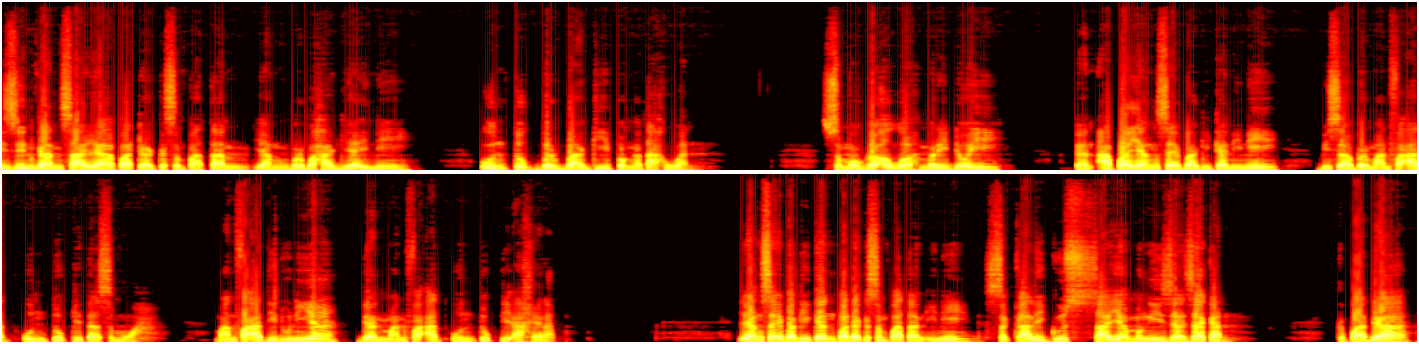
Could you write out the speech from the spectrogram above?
izinkan saya pada kesempatan yang berbahagia ini untuk berbagi pengetahuan. Semoga Allah meridhoi dan apa yang saya bagikan ini bisa bermanfaat untuk kita semua. Manfaat di dunia dan manfaat untuk di akhirat. Yang saya bagikan pada kesempatan ini sekaligus saya mengizazakan kepada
